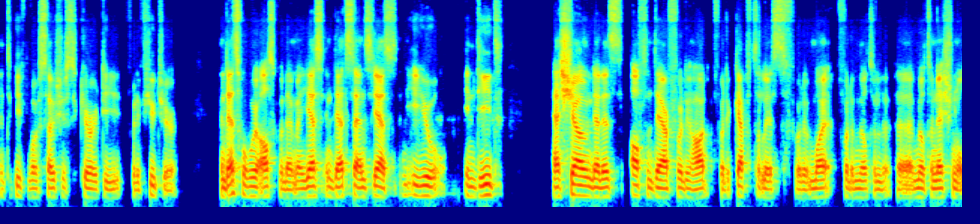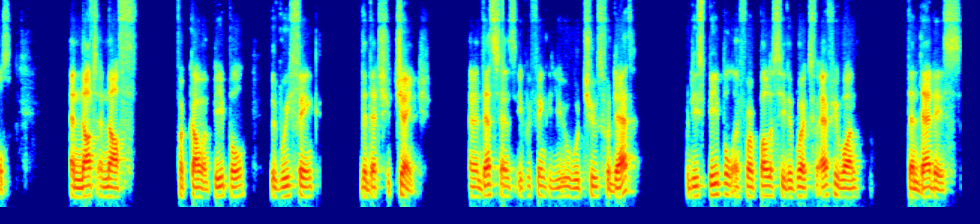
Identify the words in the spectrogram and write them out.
and to give more social security for the future. And that's what we're asking them. And yes, in that sense, yes, the EU indeed has shown that it's often there for the hard, for the capitalists, for the for the multi, uh, multinationals, and not enough for common people. But we think that that should change. And in that sense, if we think you would choose for that, for these people, and for a policy that works for everyone, then that is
